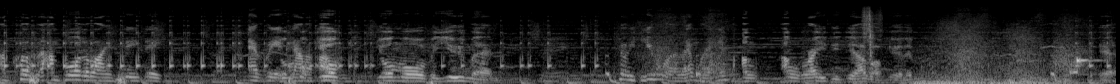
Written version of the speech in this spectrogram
I'm close, I'm borderline CD. Every You're, exam more, I've you're, you're more of a U man. So you were then, weren't you? Un, ungraded, yeah, I got a few of them. Yeah.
